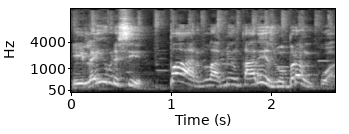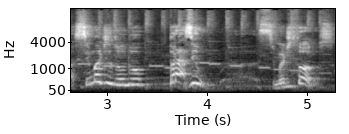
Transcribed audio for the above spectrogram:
E lembre-se, parlamentarismo branco acima de tudo, Brasil acima de todos.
